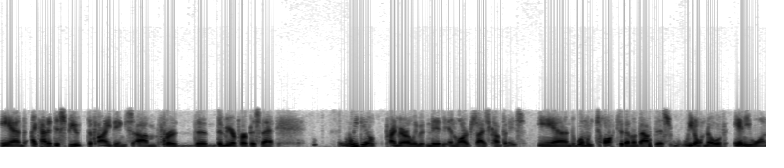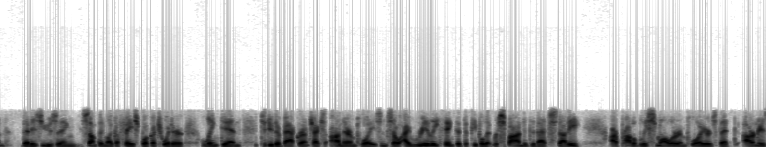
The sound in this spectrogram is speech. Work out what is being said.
And I kind of dispute the findings um, for the the mere purpose that we deal primarily with mid and large size companies. And when we talk to them about this, we don't know of anyone that is using something like a Facebook, a Twitter, LinkedIn to do their background checks on their employees. And so I really think that the people that responded to that study are probably smaller employers that aren't as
